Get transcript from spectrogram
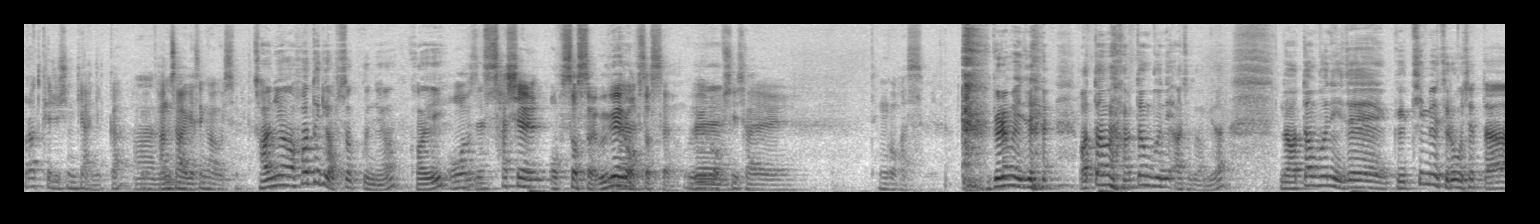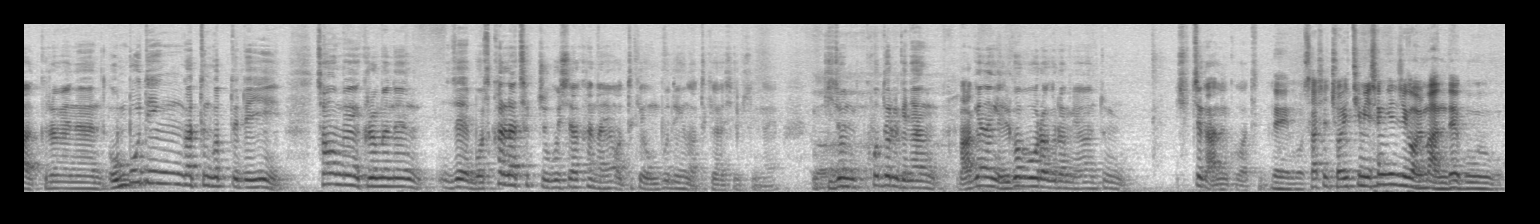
허락해 주신 게 아닐까 아, 네. 감사하게 생각하고 있습니다. 전혀 허들이 없었군요. 거의. 어, 이제. 사실 없었어요. 의외로 네. 없었어요. 의외로 네. 없이 잘 된 것 같습니다. 그러면 이제 어떤 어떤 분이 아 죄송합니다. 근데 어떤 분이 이제 그 팀에 들어오셨다 그러면은 온보딩 같은 것들이 처음에 그러면은 이제 뭐 스칼라 책 주고 시작하나요? 어떻게 온보딩은 어떻게 하실 수 있나요? 어. 기존 코드를 그냥 막연하게 읽어보라 그러면 좀 쉽지가 않을 것 같은데. 네, 뭐 사실 저희 팀이 생긴 지가 얼마 안 되고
